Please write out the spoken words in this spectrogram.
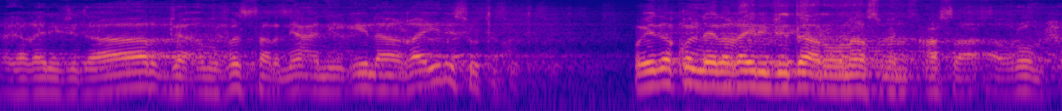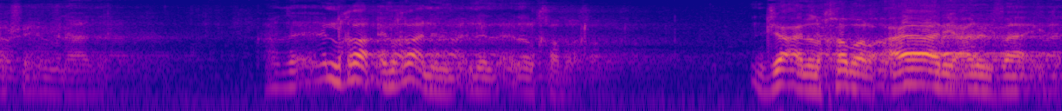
على غير جدار جاء مفسرا يعني إلى غير سترة. وإذا قلنا إلى غير جدار ونصب عصا أو رمح أو شيء من هذا هذا إلغاء, إلغاء للخبر. جعل الخبر عاري عن الفائدة.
